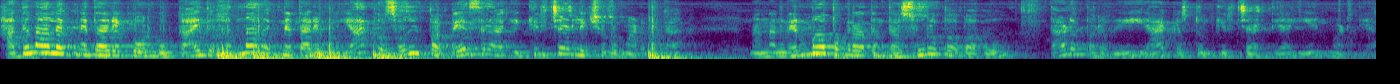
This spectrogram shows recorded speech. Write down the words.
ಹದಿನಾಲ್ಕನೇ ತಾರೀಕುವರೆಗೂ, ಕಾಯ್ದು ಹದಿನಾಲ್ಕನೇ ತಾರೀಕು ಯಾಕೋ ಸ್ವಲ್ಪ ಬೇಸರ ಆಗಿ ಕಿರ್ಚಾಡ್ಲಿಕ್ಕೆ ಶುರು ಮಾಡಿದಾಗ, ನನ್ನ ನಿರ್ಮಾಪಕರಾದಂಥ ಸೂರಪ್ಪ ಬಾಬು ತಾಳು ಪರವಿ ಯಾಕೆ ಅಷ್ಟೊಂದು ಕಿರ್ಚಾಡ್ತೀಯಾ, ಏನು ಮಾಡ್ತೀಯಾ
